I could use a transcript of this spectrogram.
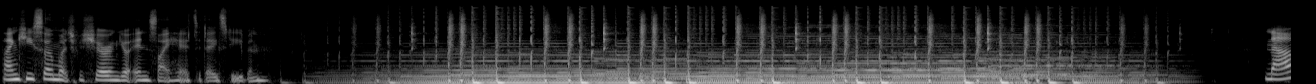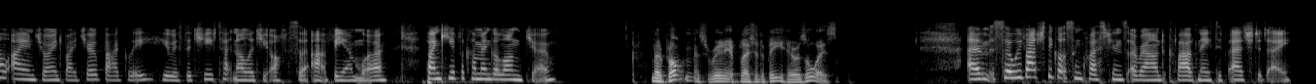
Thank you so much for sharing your insight here today, Stephen. Now I am joined by Joe Baguley, who is the Chief Technology Officer at VMware. Thank you for coming along, Joe. No problem. It's really a pleasure to be here as always. Um, so we've actually got some questions around Cloud Native Edge today,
